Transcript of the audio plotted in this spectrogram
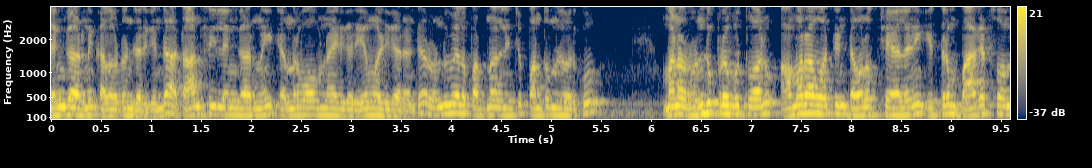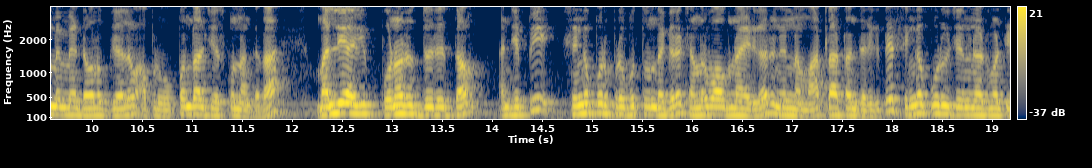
లెంగార్ని కలవడం జరిగింది. ఆ టాన్సీ లెంగార్ని చంద్రబాబు నాయుడు గారు ఏం అడిగారంటే రెండు వేల పద్నాలుగు నుంచి పంతొమ్మిది వరకు మన రెండు ప్రభుత్వాలు అమరావతిని డెవలప్ చేయాలని ఇద్దరం భాగస్వామ్యం మీద డెవలప్ చేయాలని అప్పుడు ఒప్పందాలు చేసుకున్నాం కదా. మళ్ళీ అవి పునరుద్ధరిద్దాం అని చెప్పి సింగపూర్ ప్రభుత్వం దగ్గర చంద్రబాబు నాయుడు గారు నిన్న మాట్లాడటం జరిగితే సింగపూర్కు చెందినటువంటి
